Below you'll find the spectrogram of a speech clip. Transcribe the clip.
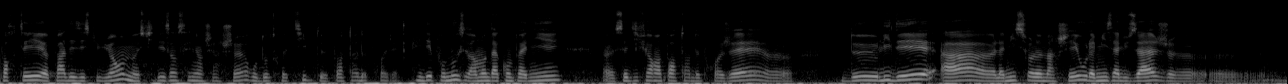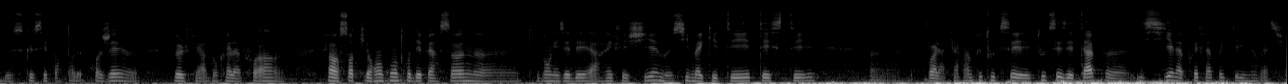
portés par des étudiants, mais aussi des enseignants-chercheurs ou d'autres types de porteurs de projets. L'idée pour nous, c'est vraiment d'accompagner euh, ces différents porteurs de projets euh, de l'idée à la mise sur le marché ou la mise à l'usage de ce que ces porteurs de projets veulent faire. Donc à la fois faire en sorte qu'ils rencontrent des personnes qui vont les aider à réfléchir, mais aussi maqueter, tester, voilà, faire un peu toutes ces, toutes ces étapes ici à la préfabrique de l'innovation.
